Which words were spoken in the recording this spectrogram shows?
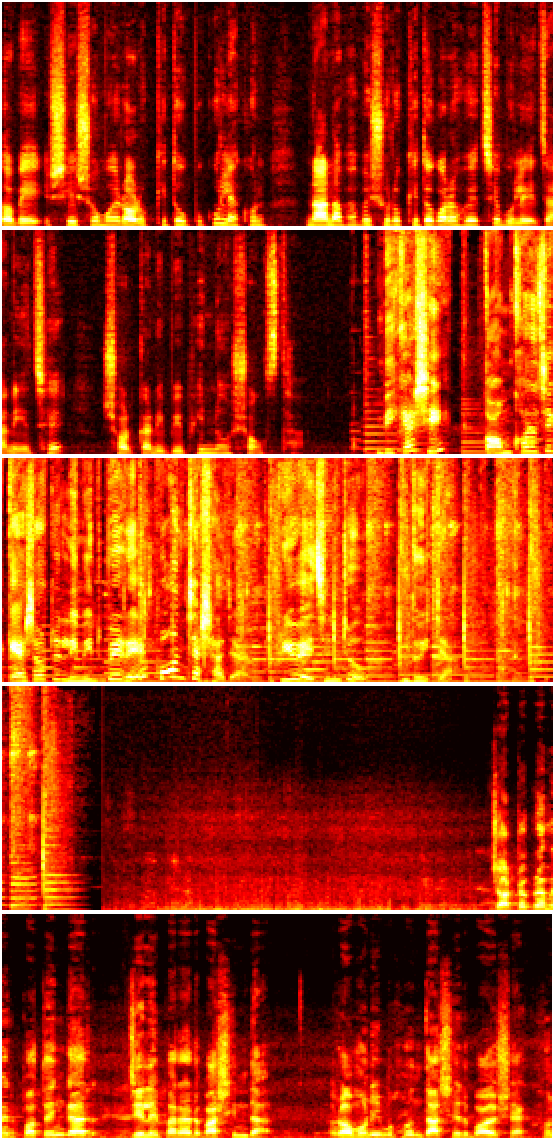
তবে সে সময়ের অরক্ষিত উপকূল এখন নানাভাবে সুরক্ষিত করা হয়েছে বলে জানিয়েছে সরকারি বিভিন্ন সংস্থা। বিকাশে কম খরচে ক্যাশ আউটের লিমিট বেড়ে পঞ্চাশ হাজার। প্রিয় এজেন্টও দুইটা। চট্টগ্রামের পতেঙ্গার জেলেপাড়ার বাসিন্দা রমণীমোহন দাসের বয়স এখন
